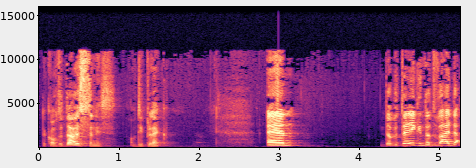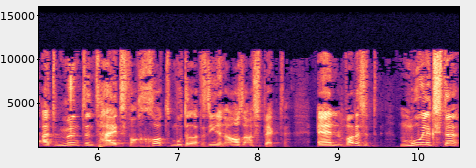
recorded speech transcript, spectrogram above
dan komt de duisternis op die plek. En dat betekent dat wij de uitmuntendheid van God moeten laten zien in al zijn aspecten. En wat is het moeilijkste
